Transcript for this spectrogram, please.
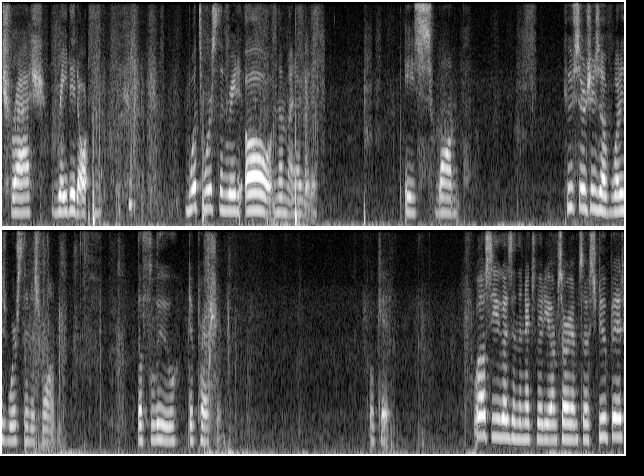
trash, rated R. What's worse than rated? Oh, never mind, I get it a swamp. Who searches up what is worse than a swamp? The flu, depression. Okay. Well, see you guys in the next video. I'm sorry I'm so stupid.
